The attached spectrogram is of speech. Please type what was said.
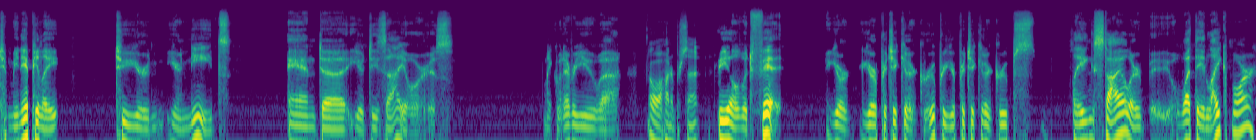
to manipulate to your your needs and uh, your desires. Like whatever you uh, oh, 100%. feel would fit your your particular group or your particular group's playing style or uh, what they like more.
